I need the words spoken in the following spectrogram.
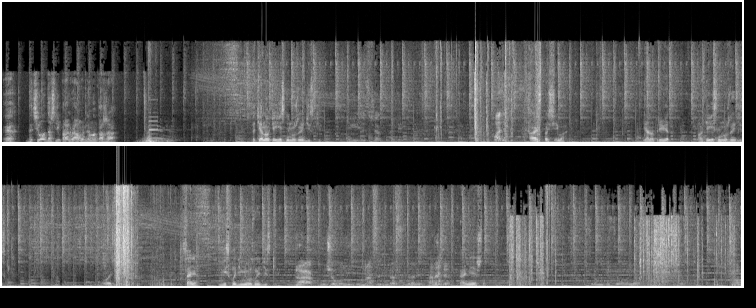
Эх, до чего дошли программы для монтажа? Татьяна, у тебя есть ненужные диски? Есть, сейчас, подожди. Хватит? Ай, спасибо. Яна, привет. А у тебя есть ненужные диски? Ой, спасибо. Саня, есть хладимиозные диски? Да, куча, вон выбрасывать как раз собирались. Надо тебе? Конечно. Все равно без дела валяется. О,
